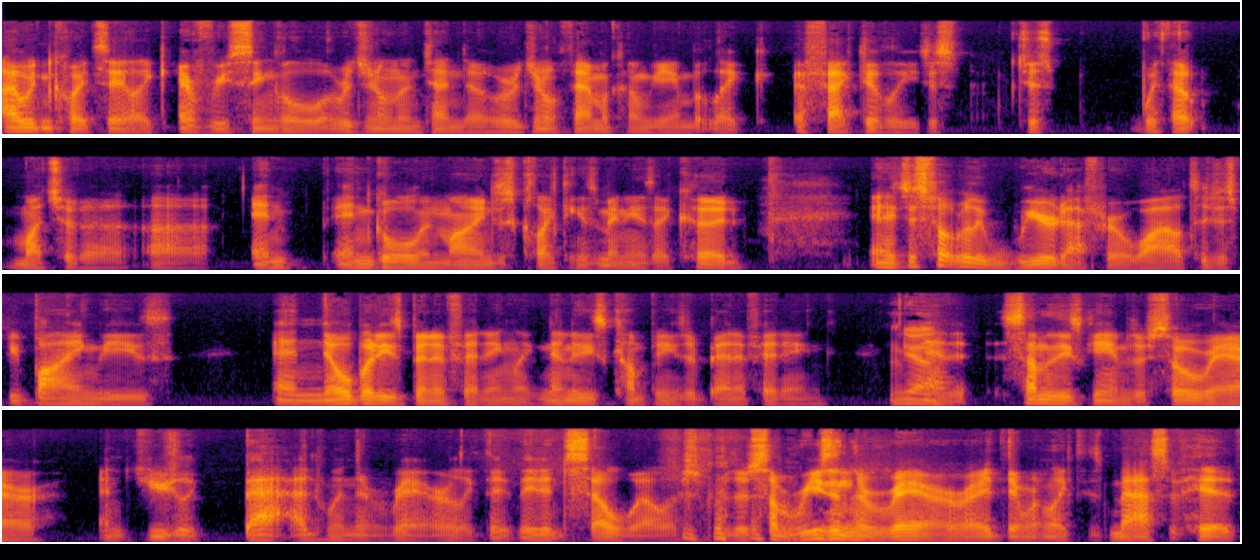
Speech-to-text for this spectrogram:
I wouldn't quite say like every single original Nintendo, original Famicom game, but like effectively just just without much of a uh, end end goal in mind, just collecting as many as I could and it just felt really weird after a while to just be buying these and nobody's benefiting like none of these companies are benefiting Yeah, and some of these games are so rare and usually bad when they're rare like they, they didn't sell well or there's some reason they're rare right? They weren't like this massive hit.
